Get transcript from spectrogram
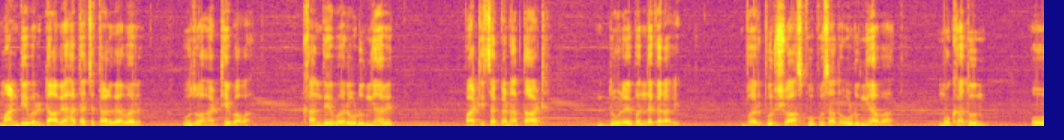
मांडीवर डाव्या हाताच्या तळव्यावर उजवा हात ठेवावा. खांदे वर ओढून घ्यावेत. पाठीचा कणा ताठ डोळे बंद करावेत. भरपूर श्वास फुफ्फुसात ओढून घ्यावा. मुखातून ओ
